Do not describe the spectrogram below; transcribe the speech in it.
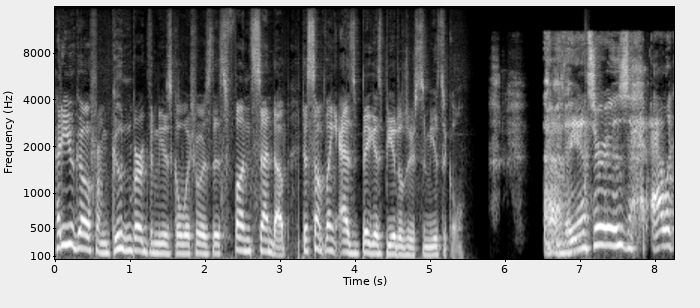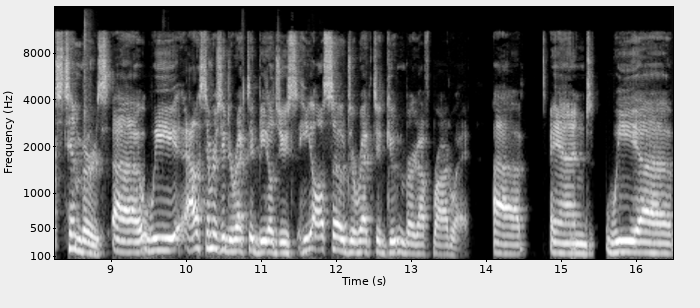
how do you go from Gutenberg the musical, which was this fun send up, to something as big as Beetlejuice the musical? Uh, the answer is Alex Timbers. Uh, we Alex Timbers, who directed Beetlejuice, he also directed Gutenberg off Broadway, uh, and we uh,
